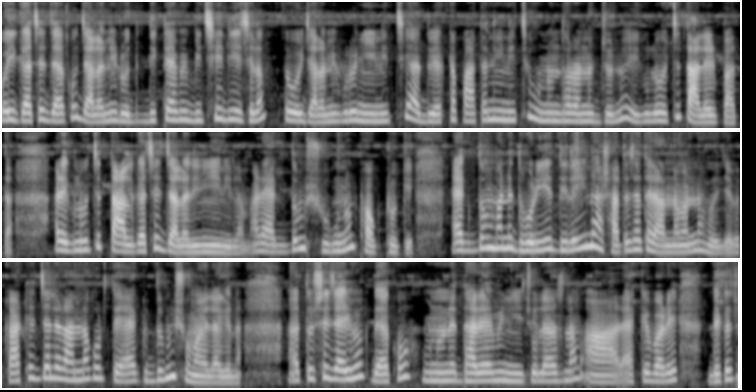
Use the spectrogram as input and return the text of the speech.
ওই গাছের দেখো জ্বালানি রোদের দিকটায় আমি বিছিয়ে দিয়েছিলাম। তো ওই জ্বালানিগুলো নিয়ে নিচ্ছি আর দু একটা পাতা নিয়ে নিচ্ছি উনুন ধরানোর জন্য। এগুলো হচ্ছে তালের পাতা। আর এগুলো হচ্ছে তাল গাছের জ্বালানি নিয়ে নিলাম। আর একদম শুকনো ঠকঠকে। একদম মানে ধরিয়ে দিলেই না সাথে সাথে রান্নাবান্না হয়ে যাবে। কাঠের জালে রান্না করতে একদমই সময় লাগে না। তো সে যাই হোক, দেখো উনুনের ধারে আমি নিয়ে চলে আসলাম। আর একেবারে দেখেছ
